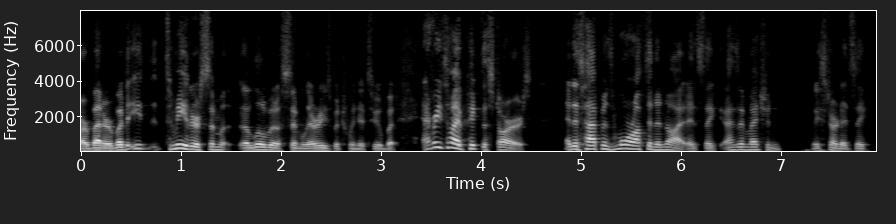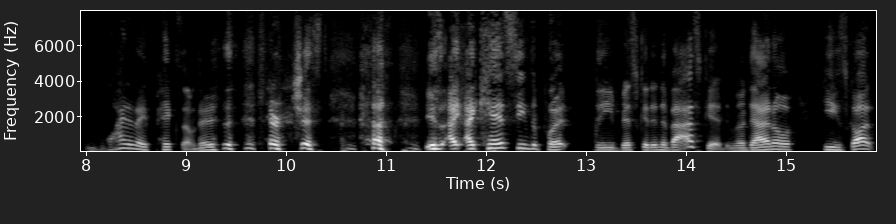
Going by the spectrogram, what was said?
are better. But to me, there's some a little bit of similarities between the two. But every time I pick the Stars, and this happens more often than not, it's like as I mentioned we started. It's like, why did I pick them? They're, they're just I, I can't seem to put the biscuit in the basket. Modano, he's got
